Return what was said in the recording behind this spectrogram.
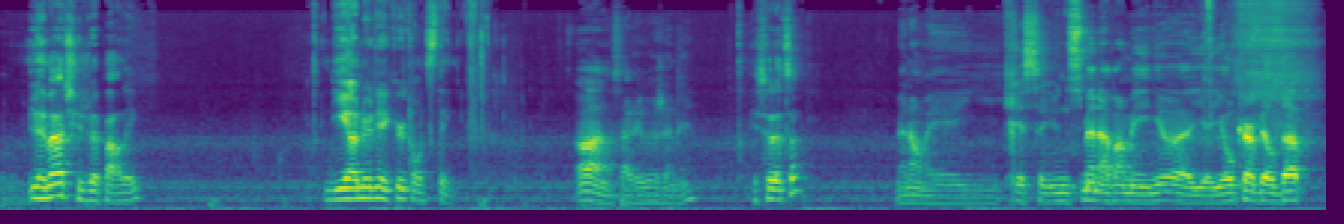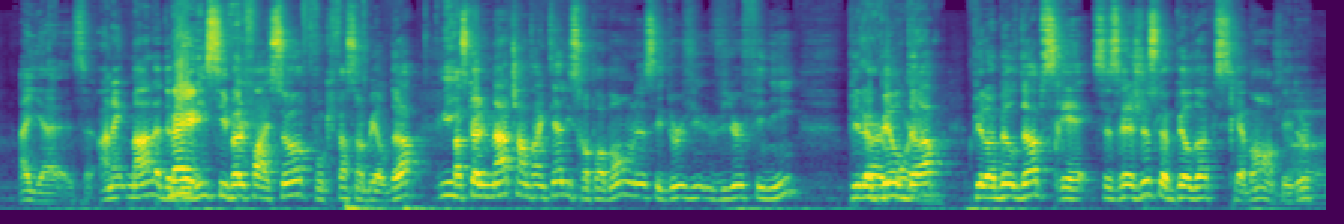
ou- Le match que je vais parler. The Undertaker contre Sting. Ah non, ça arrivera jamais. C'est ça de ça? Mais non, mais Chris, une semaine avant Mania, il n'y a, aucun build-up. Ah, il y a- c'est- honnêtement, la WWE, Ben- s'ils veulent faire ça, faut qu'ils fassent un build-up. Parce que le match en tant que tel, il sera pas bon. là, C'est deux vieux, vieux finis. Puis le build-up, puis le build-up serait, ce serait juste le build-up qui serait bon entre les deux. Ah,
